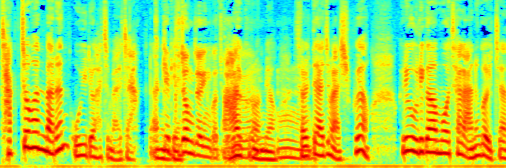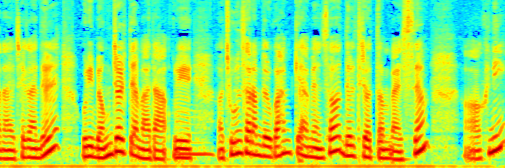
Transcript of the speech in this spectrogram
작정한 말은 오히려 하지 말자라는 특히 게. 부정적인 것들. 아, 그럼요. 음. 절대 하지 마시고요. 그리고 우리가 뭐 잘 아는 거 있잖아요. 제가 늘 우리 명절 때마다 우리 음. 어, 좋은 사람들과 함께 하면서 늘 드렸던 말씀, 어, 흔히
